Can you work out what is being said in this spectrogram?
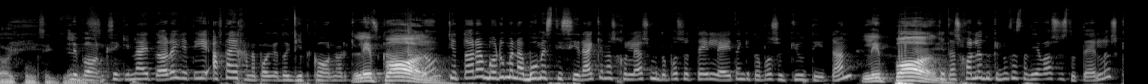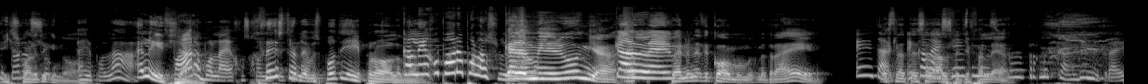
Talking ξεκίνησε. Λοιπόν, ξεκινάει τώρα γιατί αυτά είχα να πω για τον Kit Connor. Και Λοιπόν. το σκάνδαλο. Και τώρα μπορούμε να μπούμε στη σειρά και να σχολιάσουμε το πόσο τέλεια ήταν και το πόσο cute ήταν. Λοιπόν. Και τα σχόλια του κοινού θα στα διαβάσω στο τέλος. Έχεις σχόλια του κοινού; Ε, πολλά. Αλήθεια. Πάρα πολλά έχω σχόλια. Χθες του τον κοινού. έβασε, πότε έχει πρόλαβα. Καλέ, έχω πάρα πολλά σου λέω. Καλέ μιλούνια. Καλέ. Το ένα είναι δικό μου όμως, μετράει. Ε, εντάξει. Έστειλα Ε, τέσσερα καλά, αλφα εσύ έστειλες, κεφαλαία. ε, Πραγματικά, δεν μετράει.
